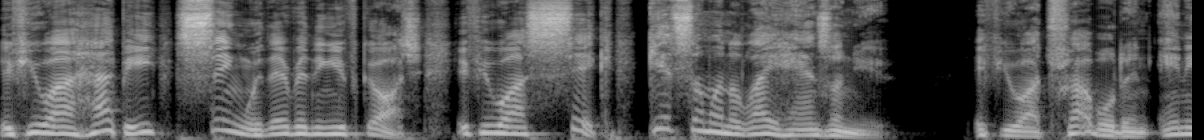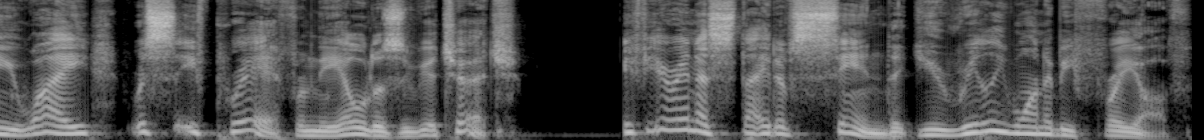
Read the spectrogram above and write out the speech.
If you are happy, sing with everything you've got. If you are sick, get someone to lay hands on you. If you are troubled in any way, receive prayer from the elders of your church. If you're in a state of sin that you really want to be free of,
